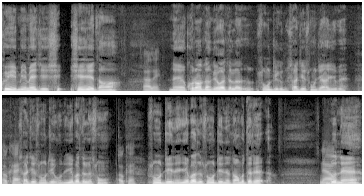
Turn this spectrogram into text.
kui 미메지 sheje 알레 네 코로나 당 개와들 송지 사제 송지 하지베 오케이 사제 송지 오늘 예바들 송 오케이 송디네 예바들 송디네 담부터레 너네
